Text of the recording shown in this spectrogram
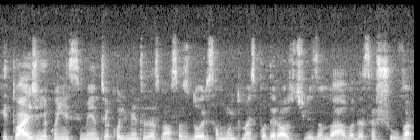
Rituais de reconhecimento e acolhimento das nossas dores são muito mais poderosos utilizando a água dessa chuva.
